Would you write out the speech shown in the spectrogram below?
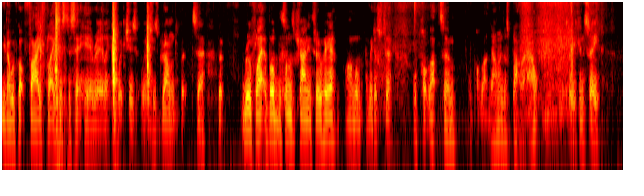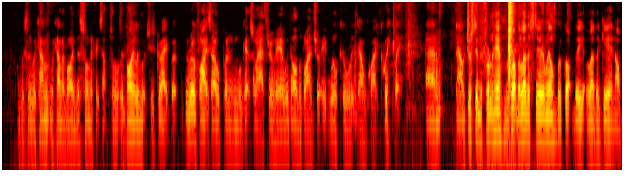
you know we've got five places to sit here really, which is which is grand. But uh, but roof light above, the sun's shining through here. And we'll probably just uh, we'll pop that um, we'll pop that down and just black that out so you can see. Obviously, we can we can avoid the sun if it's absolutely boiling, which is great. But the roof light's open, and we'll get some air through here with all the blinds shut. It will cool it down quite quickly. Um, now, just in the front here, we've got the leather steering wheel, we've got the leather gear knob,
